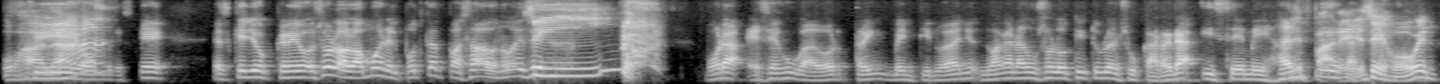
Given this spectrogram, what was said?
Ojalá. hombre, es que, es que yo creo, eso lo hablamos en el podcast pasado, ¿no? sí. Mora, ese jugador, 30, 29 años, no ha ganado un solo título en su carrera y semejante. Me parece joven.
